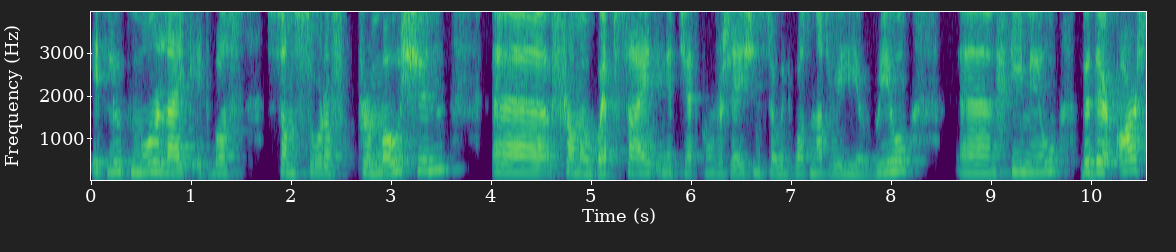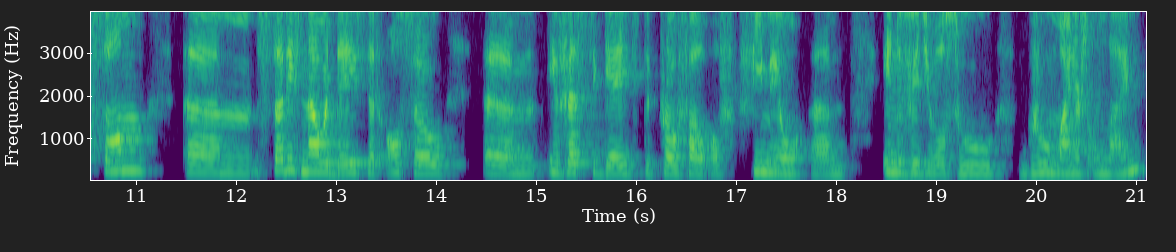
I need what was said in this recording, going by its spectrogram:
it looked more like it was some sort of promotion uh, from a website in a chat conversation. So it was not really a real uh, female, but there are some um, studies nowadays that also um, investigate the profile of female um, individuals who grew minors online.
